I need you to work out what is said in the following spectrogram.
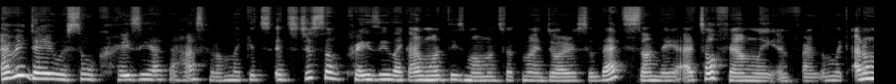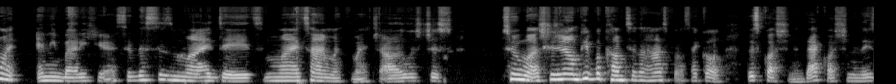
every day was so crazy at the hospital. I'm like, it's it's just so crazy. Like I want these moments with my daughter. So that Sunday, I told family and friends, I'm like, I don't want anybody here. I said, this is my day. It's my time with my child. It was just too much because you know people come to the hospital. It's like, oh, this question and that question, and they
